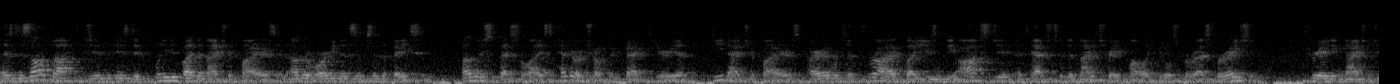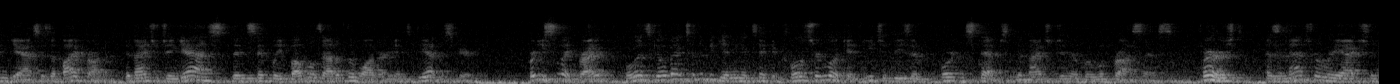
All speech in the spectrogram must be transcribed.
As dissolved oxygen is depleted by the nitrifiers and other organisms in the basin, other specialized heterotrophic bacteria, denitrifiers, are able to thrive by using the oxygen attached to the nitrate molecules for respiration, creating nitrogen gas as a byproduct. The nitrogen gas then simply bubbles out of the water into the atmosphere. Pretty slick, right? Well, let's go back to the beginning and take a closer look at each of these important steps in the nitrogen removal process. First, as a natural reaction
